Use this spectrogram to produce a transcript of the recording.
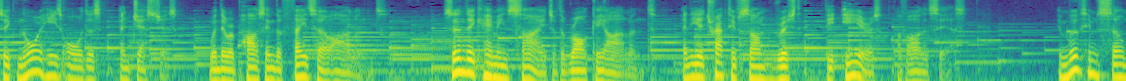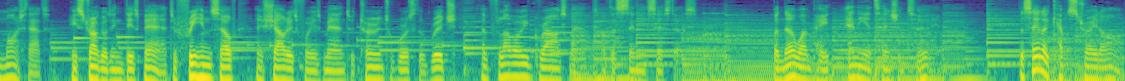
to ignore his orders and gestures when they were passing the fatal island. Soon they came in sight of the rocky island, and the attractive sun reached the ears of Odysseus. It moved him so much that he struggled in despair to free himself and shouted for his men to turn towards the rich and flowery grasslands of the Singing Sisters. But no one paid any attention to him. The sailor kept straight on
